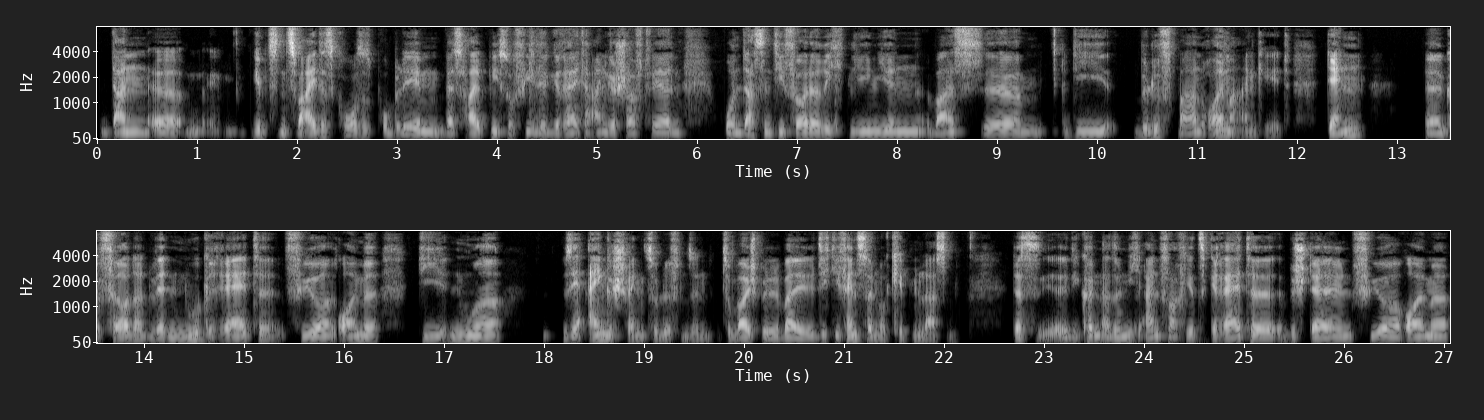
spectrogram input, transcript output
Dann äh, gibt es ein zweites großes Problem, weshalb nicht so viele Geräte angeschafft werden. Und das sind die Förderrichtlinien, was äh, die belüftbaren Räume angeht. Denn äh, gefördert werden nur Geräte für Räume, die nur sehr eingeschränkt zu lüften sind. Zum Beispiel, weil sich die Fenster nur kippen lassen. Das, äh, die können also nicht einfach jetzt Geräte bestellen für Räume,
